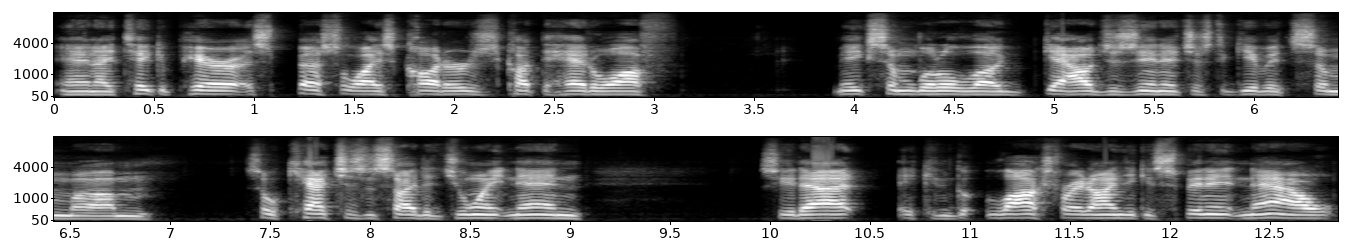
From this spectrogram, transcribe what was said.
And I take a pair of specialized cutters, cut the head off, make some little uh, gouges in it just to give it some, um, so it catches inside the joint. And then, see that? It can locks right on. You can spin it. Now,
